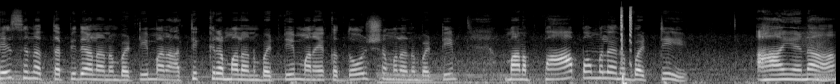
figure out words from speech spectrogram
చేసిన తప్పిదాలను బట్టి మన అతిక్రమలను బట్టి మన యొక్క దోషములను బట్టి మన పాపములను బట్టి ఆయన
